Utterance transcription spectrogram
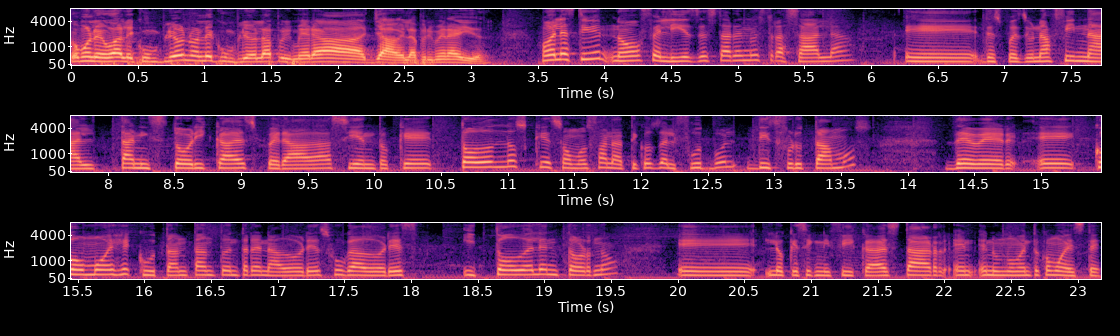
¿cómo le va? ¿Le cumplió o no le cumplió la primera llave, la primera ida? Hola Steven, no, feliz de estar en nuestra sala. eh, después de una final tan histórica, esperada, siento que todos los que somos fanáticos del fútbol disfrutamos de ver eh, cómo ejecutan tanto entrenadores, jugadores y todo el entorno eh, lo que significa estar en, en un momento como este.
